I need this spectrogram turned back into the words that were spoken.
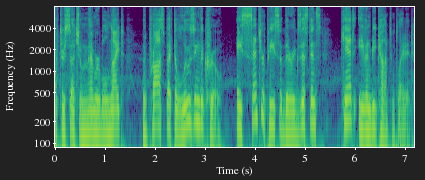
After such a memorable night, the prospect of losing the crew, a centerpiece of their existence, can't even be contemplated.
